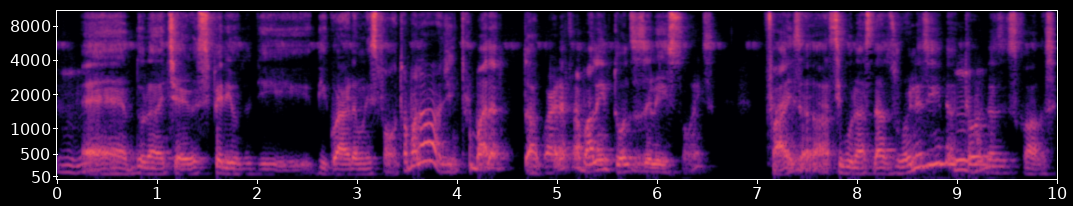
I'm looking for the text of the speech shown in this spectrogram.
Uhum. é, durante esse período de, de guarda municipal? Trabalhar, a gente trabalha, a guarda trabalha em todas as eleições, faz a, a segurança das urnas e em Uhum. torno das escolas.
